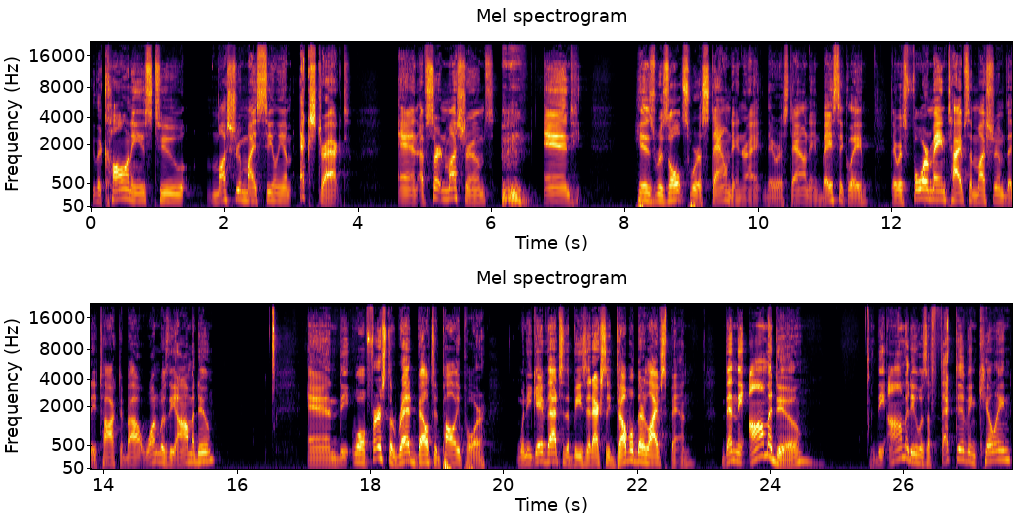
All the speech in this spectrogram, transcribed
the colonies to mushroom mycelium extract and of certain mushrooms and his results were astounding, right? They were astounding. Basically, there was four main types of mushrooms that he talked about. One was the amadou, and the well, first the red belted polypore. When he gave that to the bees, it actually doubled their lifespan. Then the amadou, the amadou was effective in killing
